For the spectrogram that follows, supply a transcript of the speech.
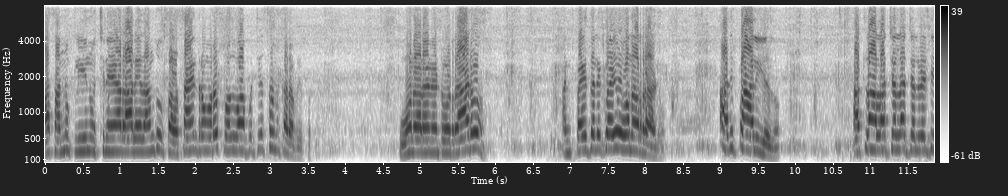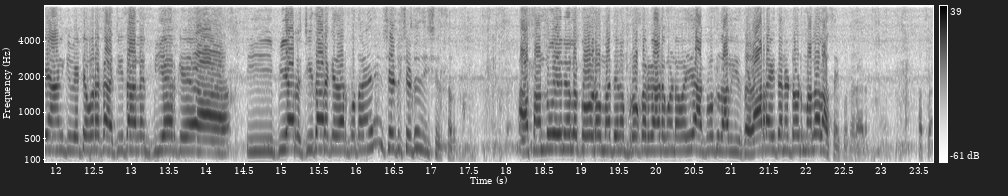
ఆ సన్ను క్లీన్ వచ్చినాయా రాలేదా అని చూస్తాడు. సాయంత్రం వరకు పొదువాపు వచ్చేసి సన్ను ఖరాబ్ అయిపోతుంది. ఓనర్ అనేటోడు రాడు. అని పైసలు ఎక్కువ ఓనర్ రాడు. అది పాలు ఇవ్వదు అట్లా లచ్చలు లచ్చలు పెట్టి ఆయనకి పెట్టే వరకు ఆ జీతాలకు బీఆర్కి ఈ బీఆర్ జీతాలకి సరిపోతాయని షెడ్ షెడ్ తీసేస్తారు. ఆ సన్లు పోయిన వాళ్ళకి కూడా మధ్యాహ్నం బ్రోకర్ కాడకుండా పోయి అగ్వకు తాగిస్తాడు ఆ రైతు అనేటోడు మళ్ళీ లాస్ అయిపోతాడు ఆడ. అట్లా.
